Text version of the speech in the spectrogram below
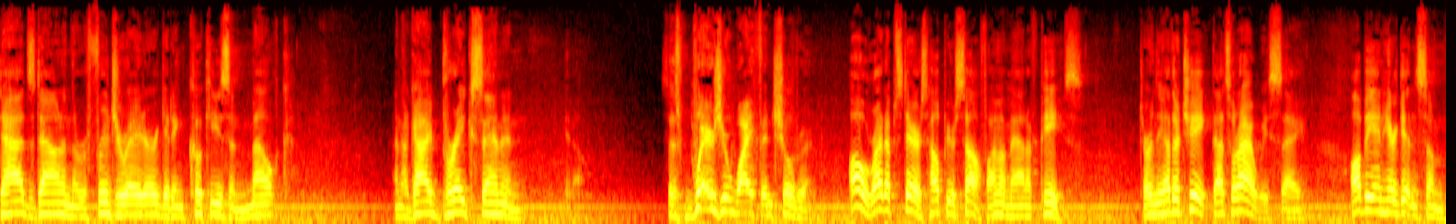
dad's down in the refrigerator getting cookies and milk, and the guy breaks in and, you know, says, Where's your wife and children? Oh, right upstairs. Help yourself. I'm a man of peace. Turn the other cheek. That's what I always say. I'll be in here getting some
